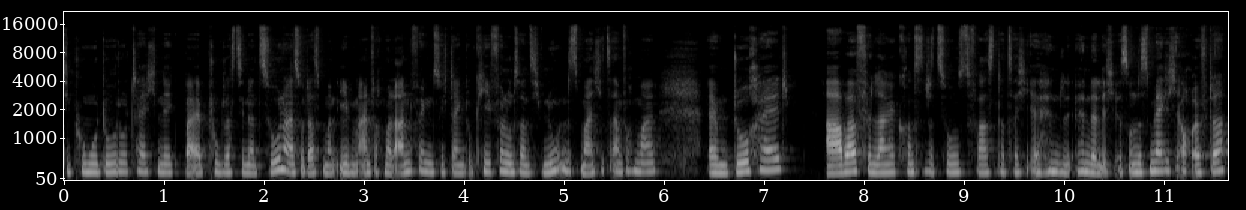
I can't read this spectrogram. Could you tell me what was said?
die Pomodoro-Technik bei Prokrastination, also dass man eben einfach mal anfängt und sich denkt, okay, 25 Minuten, das mache ich jetzt einfach mal, ähm, durchhält, aber für lange Konzentrationsphasen tatsächlich eher hinderlich ist. Und das merke ich auch öfter.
